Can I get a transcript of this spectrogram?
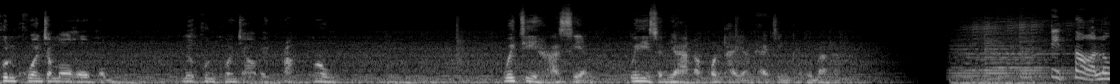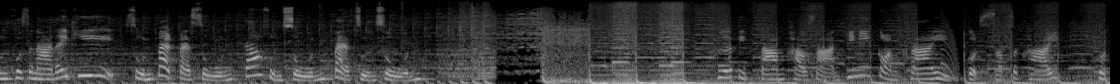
คุณควรจะโมโหผม หรือคุณควรจะเอาไปปรับปรุง วิธีหาเสียง วิธีสัญญากับคนไทยอย่างแท้จริงขอบคุณมากครับ ติดต่อลงโฆษณาได้ที่ 0880 900 800 เพื่อติดตามข่าวสารที่นี่ก่อนใคร กด subscribe กด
